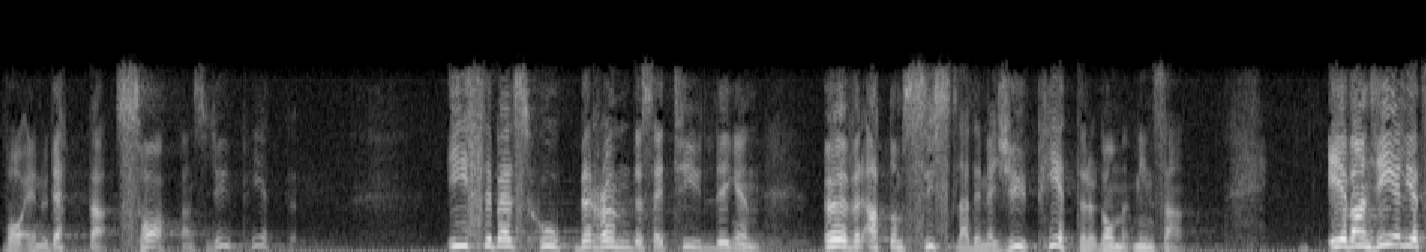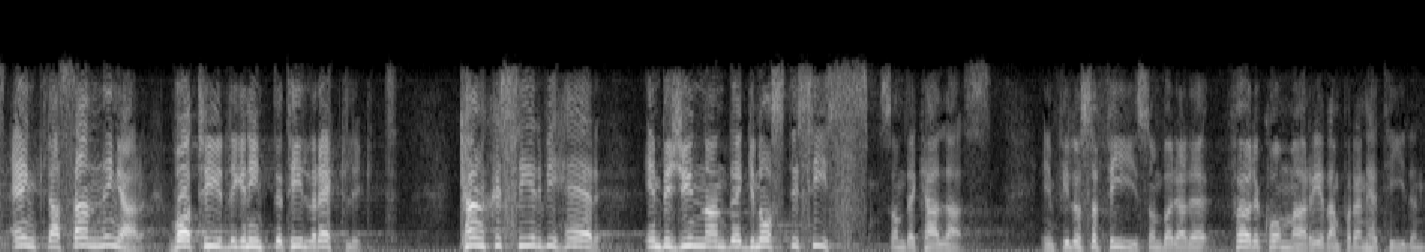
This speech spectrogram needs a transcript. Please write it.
Vad är nu detta? Satans djupheter. Isabels hop berömde sig tydligen över att de sysslade med djupheter, de minsann. Evangeliets enkla sanningar var tydligen inte tillräckligt. Kanske ser vi här en begynnande gnosticism, som det kallas. En filosofi som började förekomma redan på den här tiden,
